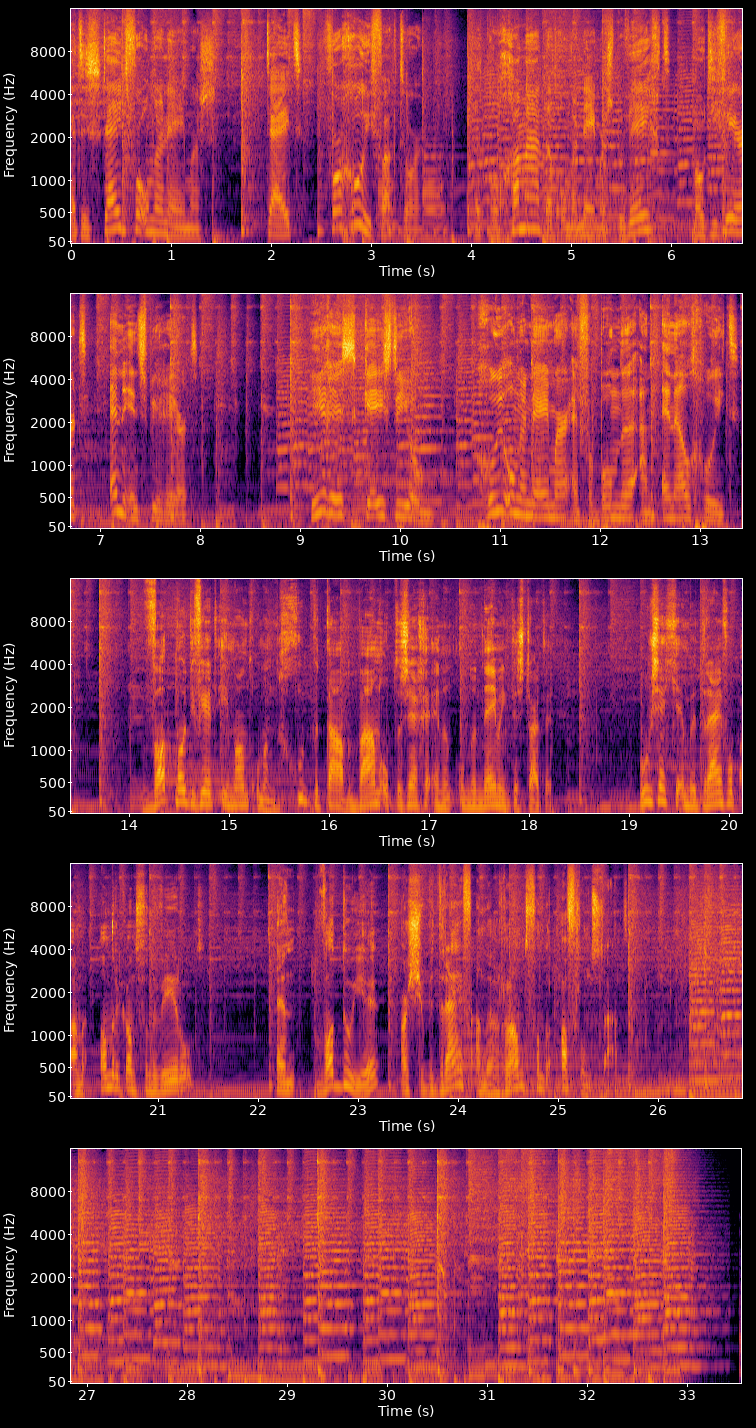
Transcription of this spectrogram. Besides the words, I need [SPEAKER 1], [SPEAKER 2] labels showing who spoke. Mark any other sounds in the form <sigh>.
[SPEAKER 1] Het is tijd voor ondernemers. Tijd voor Groeifactor. Het programma dat ondernemers beweegt, motiveert en inspireert. Hier is Kees de Jong, groeiondernemer en verbonden aan NL Groeit.
[SPEAKER 2] Wat motiveert iemand om een goed betaalde baan op te zeggen en een onderneming te starten? Hoe zet je een bedrijf op aan de andere kant van de wereld? En wat doe je als je bedrijf aan de rand van de afgrond staat?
